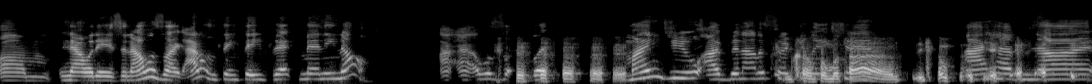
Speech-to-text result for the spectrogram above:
um nowadays, and I was like, I don't think they vet men enough. I, I was, but mind you, I've been out of circulation. you come from a time. Come I have not.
